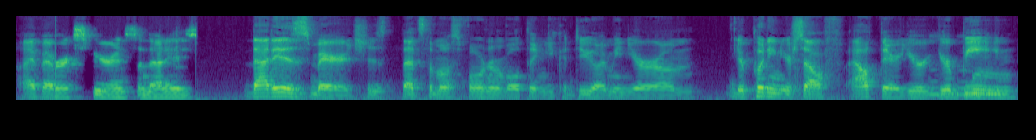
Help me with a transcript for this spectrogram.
I've ever experienced, and that is that is marriage. Is that's the most vulnerable thing you can do. I mean, you're um you're putting yourself out there. You're mm-hmm. you're being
